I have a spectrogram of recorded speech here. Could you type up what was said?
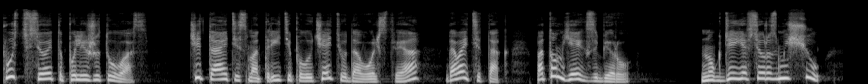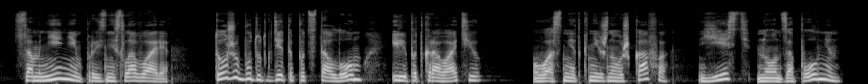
Пусть все это полежит у вас. Читайте, смотрите, получайте удовольствие, а? Давайте так, потом я их заберу». «Но где я все размещу?» — с сомнением произнесла Варя. «Тоже будут где-то под столом или под кроватью. У вас нет книжного шкафа?» «Есть, но он заполнен.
